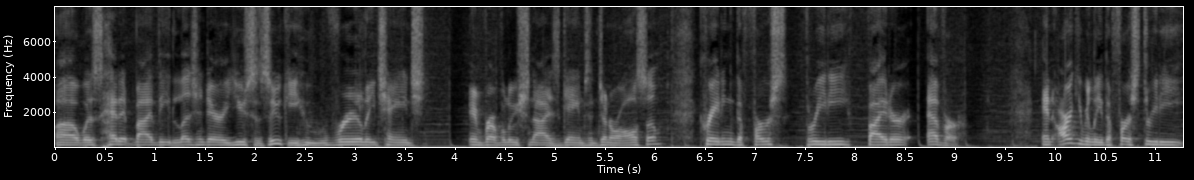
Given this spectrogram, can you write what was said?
uh, was headed by the legendary Yu Suzuki, who really changed and revolutionized games in general, also creating the first 3D fighter ever, and arguably the first 3D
